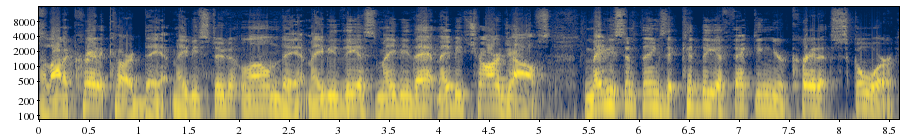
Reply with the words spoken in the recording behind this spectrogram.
a lot of credit card debt, maybe student loan debt, maybe this, maybe that, maybe charge offs, maybe some things that could be affecting your credit score.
